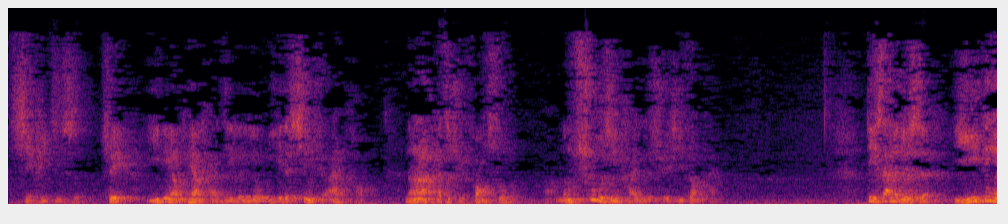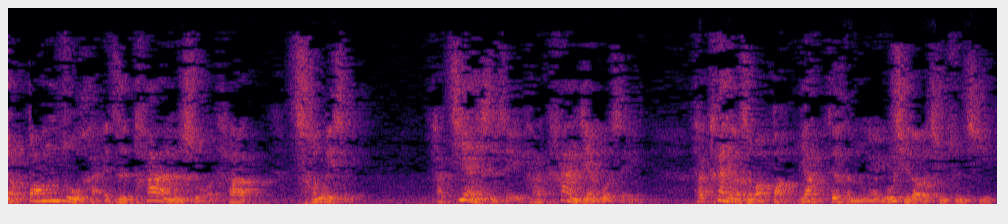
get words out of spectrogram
嬉皮之事。所以一定要培养孩子一个有益的兴趣爱好，能让孩子去放松啊，能促进孩子的学习状态。第三个就是一定要帮助孩子探索他成为谁。他见识谁？他看见过谁？他看见了什么榜样？这个很重要，尤其到了青春期，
